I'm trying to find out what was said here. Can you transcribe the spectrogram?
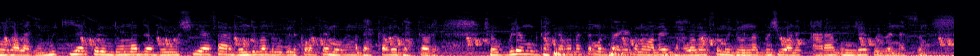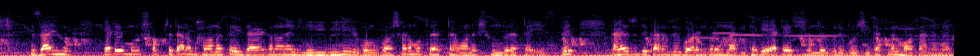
মজা লাগে। মুই কি আর করিম? দোলনাথ যা বসি আছে আর বন্ধু বান্ধবগুলো করতে মোক না হবে, দেখা করে সবগুলো মুখ দেখা বানাচ্ছে মোর জায়গা কোনো অনেক ভালো লাগছে মুই দোলনাথ বসে অনেক আরাম এনজয় করবেন লাগছে যাই হোক, এটাই মোর সবচেয়ে আরও ভালো লাগছে এই জায়গাখানে অনেক নিরিবিলি এবং বসার মতো একটা অনেক সুন্দর একটা স্পেস তাই যদি কারও যদি গরম গরম লাগি থাকে এটা সুন্দর করে বসি থাকবেন, মজা নেবেন।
